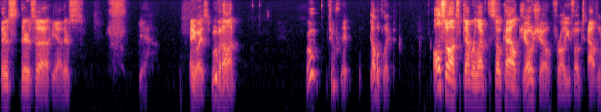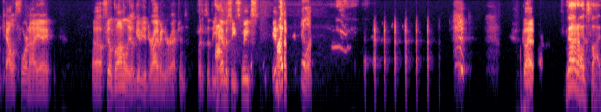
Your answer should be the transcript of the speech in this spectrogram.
there's there's uh yeah there's yeah. Anyways, moving on. Ooh, two it double clicked. Also on September 11th, the SoCal Joe Show for all you folks out in California. Uh, Phil Donnelly will give you driving directions, but it's at the Ah. Embassy Suites in Temecula. Go ahead. No, no, it's fine.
